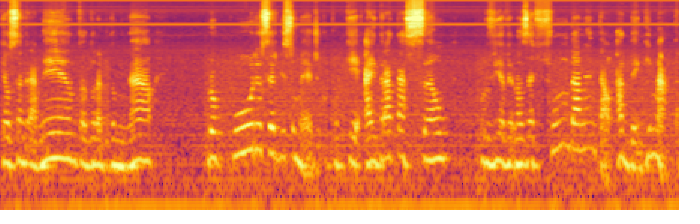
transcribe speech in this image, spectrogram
que é o sangramento, a dor abdominal, procure o serviço médico, porque a hidratação por via venosa é fundamental. A dengue mata.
